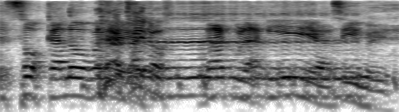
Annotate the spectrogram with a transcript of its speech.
eso. zócalo, güey. Drácula aquí, así, güey.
